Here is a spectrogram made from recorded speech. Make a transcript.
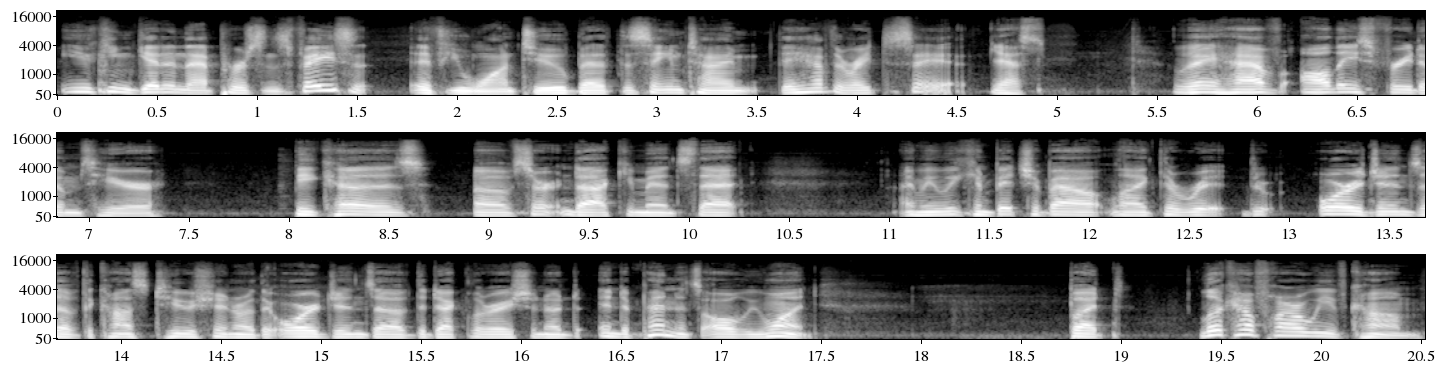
you can get in that person's face if you want to, but at the same time, they have the right to say it. Yes. They have all these freedoms here because of certain documents that, I mean, we can bitch about like the, ri- the origins of the Constitution or the origins of the Declaration of Independence all we want. But look how far we've come.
